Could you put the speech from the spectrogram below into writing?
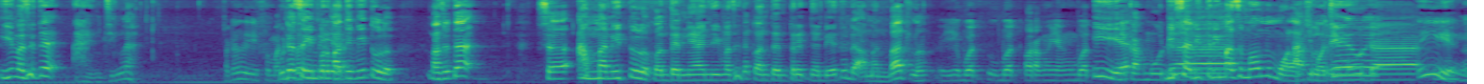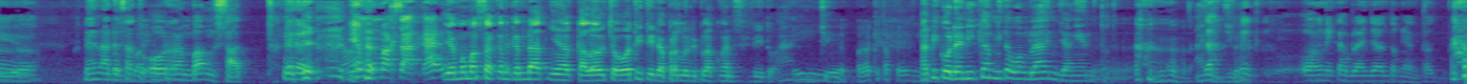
Iya maksudnya anjing lah. Padahal informatif. Udah seinformatif itu loh. Maksudnya seaman itu loh kontennya anjing. Maksudnya konten treatnya dia tuh udah aman banget loh. Iya buat buat orang yang buat Iya. nikah muda. Bisa diterima semua mau laki mau cewek. muda. Iya. Iya. Dan ada satu orang bangsat yang memaksakan. yang memaksakan kendaknya kalau cowok itu tidak perlu diperlakukan seperti itu. Anjing. Iya, padahal kita pengen. Tapi kalau udah nikah minta uang belanja ngentot. Anjing. Uang nikah belanja untuk ngentot. bukan,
